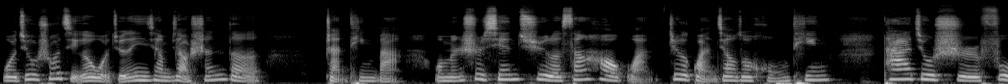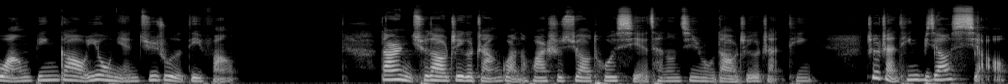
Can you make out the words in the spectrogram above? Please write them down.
我就说几个我觉得印象比较深的展厅吧。我们是先去了三号馆，这个馆叫做红厅，它就是父王宾告幼年居住的地方。当然，你去到这个展馆的话，是需要脱鞋才能进入到这个展厅。这个展厅比较小，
